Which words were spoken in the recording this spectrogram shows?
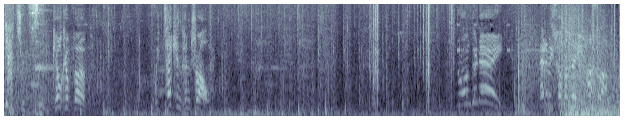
Got you. Kill confirmed. Taken control. Throwing grenade! Enemy's got the lead. Hustle up.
